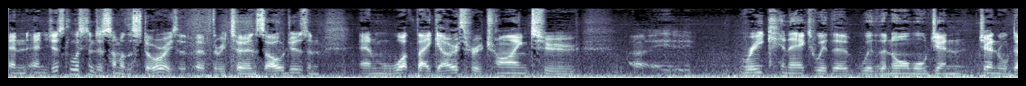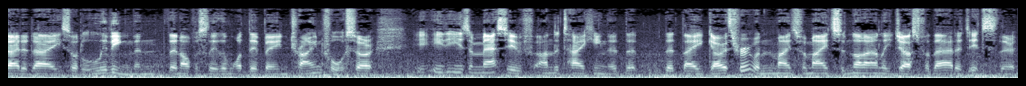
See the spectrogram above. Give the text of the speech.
and, and just listen to some of the stories of, of the returned soldiers and and what they go through trying to uh, reconnect with the with the normal gen, general day to day sort of living than, than obviously than what they've been trained for. So it, it is a massive undertaking that, that, that they go through, and Mates for Mates, and not only just for that, it, it's the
